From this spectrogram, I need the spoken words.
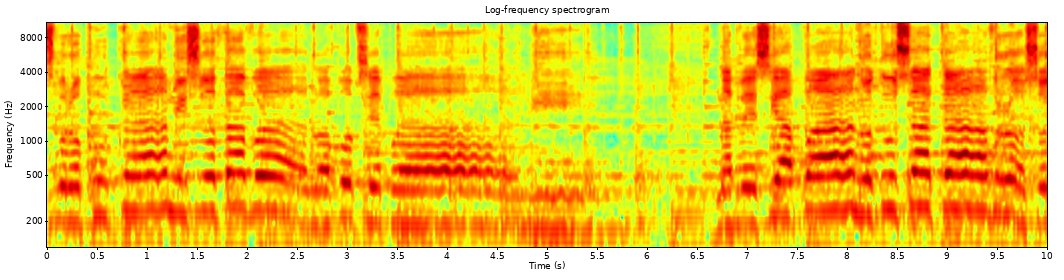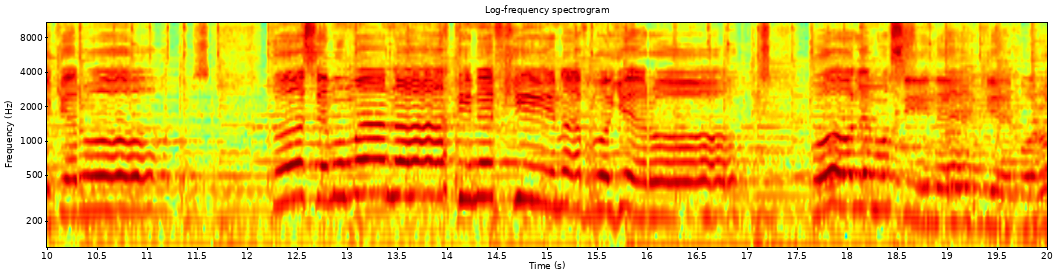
άσπρο που κάμισο θα βάλω απόψε πάλι. Να πέσει απάνω του σαν ταύρος ο καιρός. Δώσε μου μάνα την ευχή να βγω γερός. Πόλεμος είναι και χορός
